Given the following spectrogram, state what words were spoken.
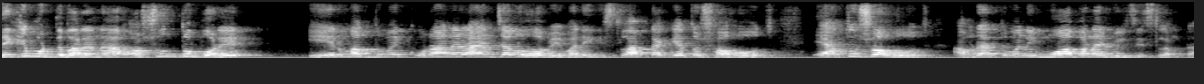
দেখে পড়তে পারে না, অশুদ্ধ পড়ে, এর মাধ্যমে কোরআনের আইন চালু হবে। মানে ইসলামটাকে এত সহজ এত সহজ, আমরা এত মানে মোয়া বানায় ফেলছি ইসলামটা।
